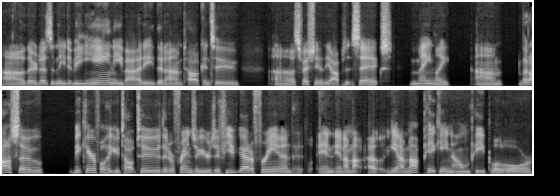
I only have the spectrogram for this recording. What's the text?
uh, there doesn't need to be anybody that I'm talking to, uh, especially of the opposite sex, mainly. Um, but also be careful who you talk to that are friends of yours. If you've got a friend, and, and I'm not, uh, again, I'm not picking on people or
